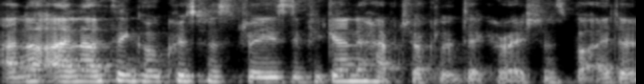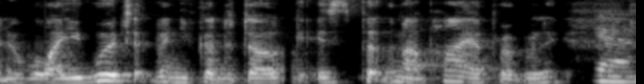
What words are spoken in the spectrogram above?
And I, and I think on Christmas trees, if you're going to have chocolate decorations, but I don't know why you would when you've got a dog, is put them up higher probably. Yeah.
